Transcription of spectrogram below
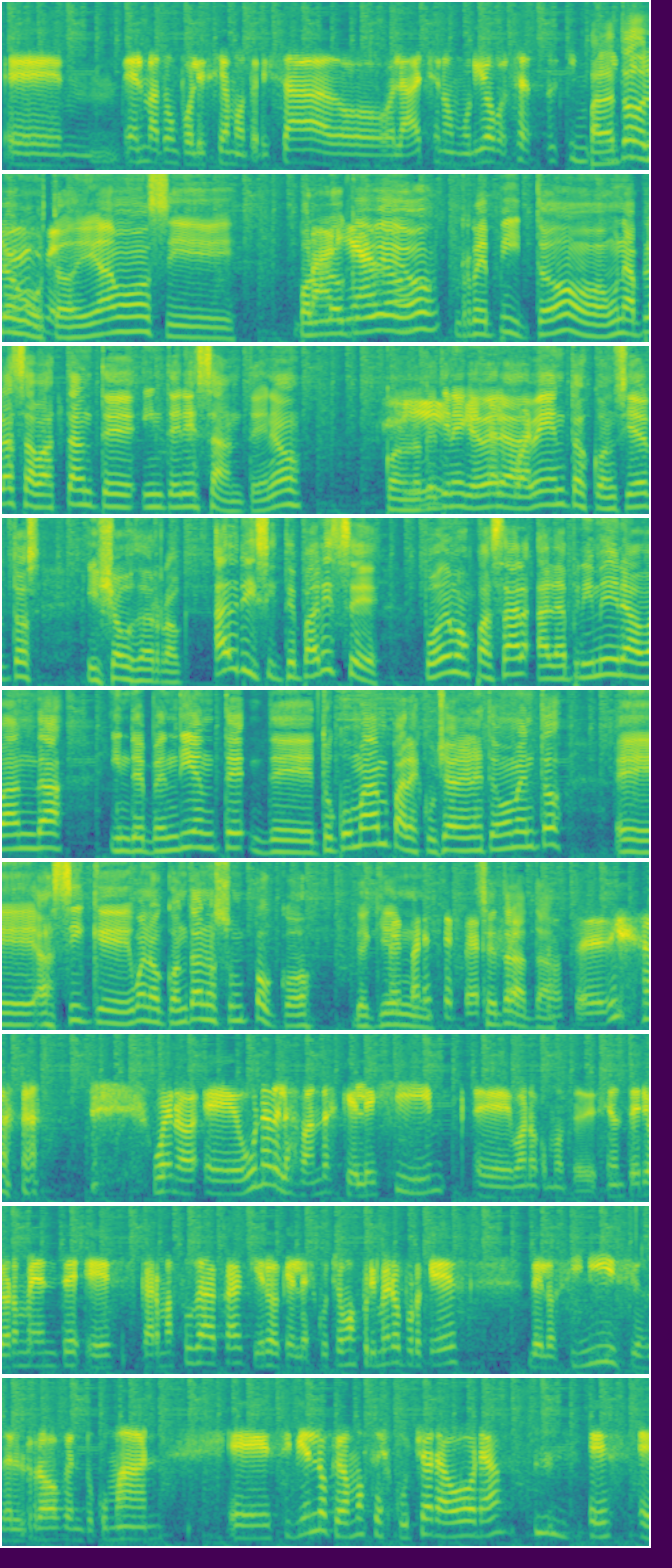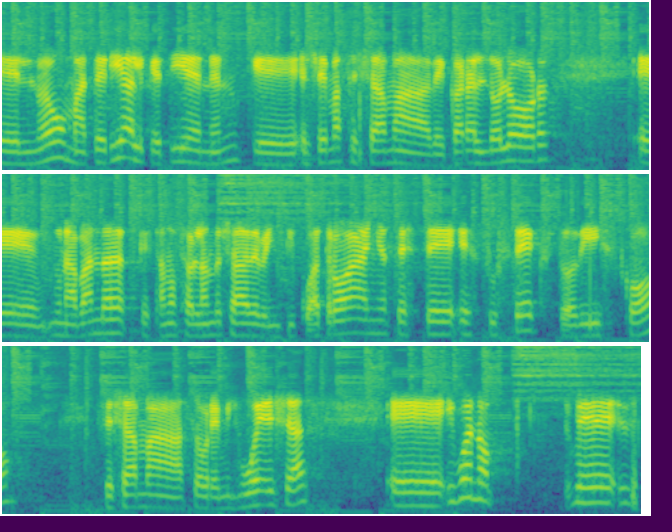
eh, él mató a un policía motorizado, la H no murió. Para todos los gustos, digamos, y por lo que veo, repito, una plaza bastante interesante, ¿no? Con lo que tiene que ver a eventos, conciertos y shows de rock. Adri, si te parece, podemos pasar a la primera banda independiente de Tucumán para escuchar en este momento. Eh, así que, bueno, contanos un poco de quién se trata. Bueno, eh, una de las bandas que elegí, eh, bueno, como te decía anteriormente, es Karma Sudaka. Quiero que la escuchemos primero porque es de los inicios del rock en Tucumán. Eh, si bien lo que vamos a escuchar ahora es el nuevo material que tienen, que el tema se llama De cara al dolor, una banda que estamos hablando ya de 24 años, este es su sexto disco, se llama Sobre mis huellas. y bueno,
